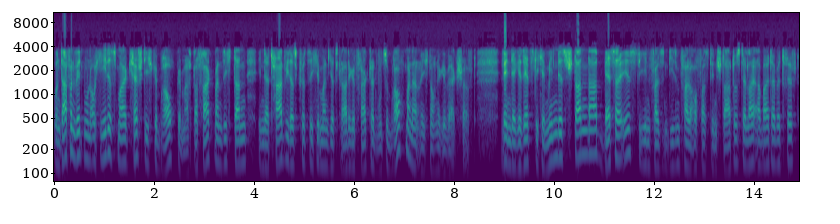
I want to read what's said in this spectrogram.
Und davon wird nun auch jedes Mal kräftig Gebrauch gemacht. Da fragt man sich dann in der Tat, wie das kürzlich jemand jetzt gerade gefragt hat, wozu braucht man eigentlich noch eine Gewerkschaft? Wenn der gesetzliche Mindeststandard besser ist, jedenfalls in diesem Fall auch was den Status der Leiharbeiter betrifft,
